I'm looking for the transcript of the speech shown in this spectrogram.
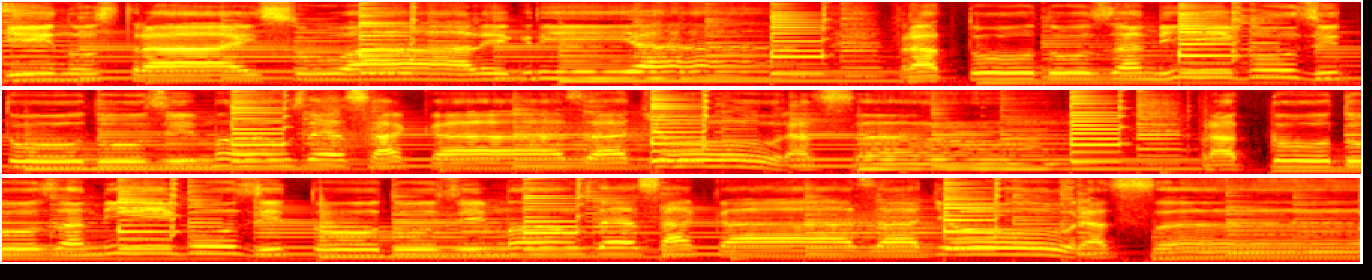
que nos traz sua alegria. Para todos amigos e todos irmãos dessa casa de oração para todos amigos e todos irmãos dessa casa de oração.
